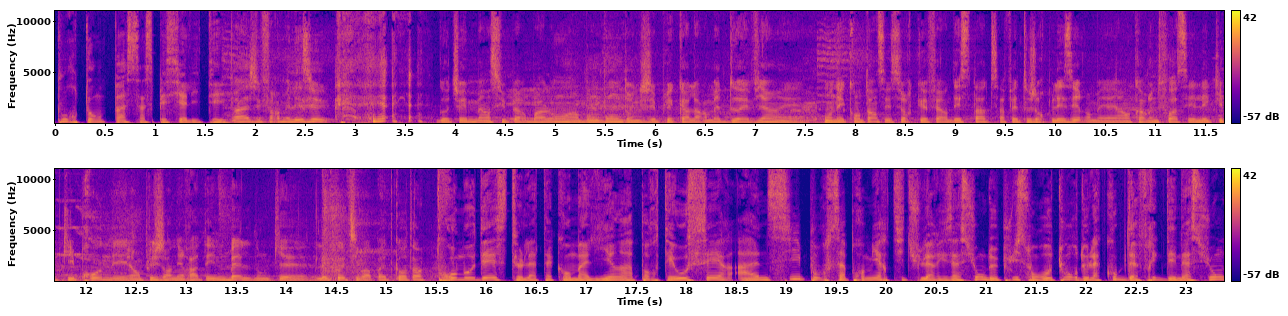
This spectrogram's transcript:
pourtant pas sa spécialité. Ouais, j'ai fermé les yeux. Gauthier me met un super ballon, un bonbon, donc j'ai plus qu'à la remettre d'où elle vient. Et on est content, c'est sûr que faire des stats, ça fait toujours plaisir, mais encore une fois, c'est l'équipe qui prône. Et en plus, j'en ai raté une belle, donc euh, le coach, il va pas être content. Trop modeste, l'attaquant malien a porté au cerf à Annecy pour sa première titularisation depuis son retour de la Coupe d'Afrique des Nations,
